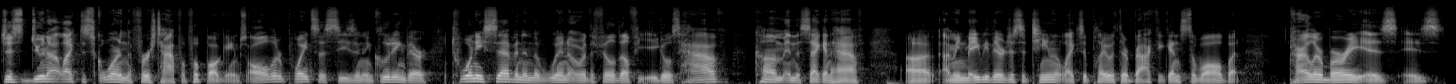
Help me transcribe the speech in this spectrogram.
just do not like to score in the first half of football games. All their points this season, including their 27 in the win over the Philadelphia Eagles, have come in the second half. Uh, I mean, maybe they're just a team that likes to play with their back against the wall, but Kyler Murray is is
